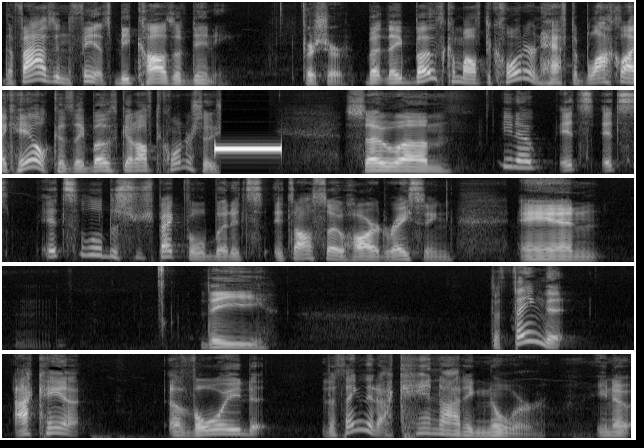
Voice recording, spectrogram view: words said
the five's in the fence because of Denny. For sure. But they both come off the corner and have to block like hell because they both got off the corner so. So um, you know, it's it's it's a little disrespectful, but it's it's also hard racing, and the the thing that I can't avoid, the thing that I cannot ignore, you know.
